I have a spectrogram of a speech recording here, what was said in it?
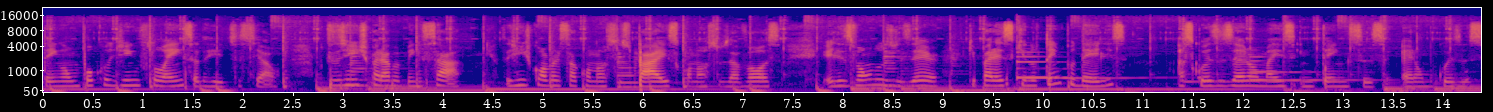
tem um pouco de influência da rede social. Porque se a gente parar pra pensar, se a gente conversar com nossos pais, com nossos avós, eles vão nos dizer que parece que no tempo deles as coisas eram mais intensas, eram coisas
